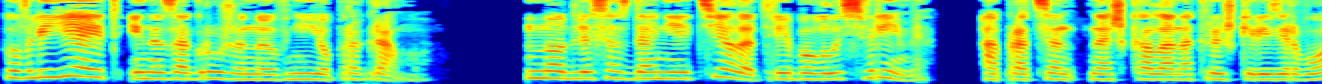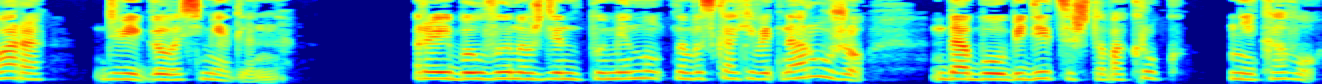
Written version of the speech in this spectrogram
повлияет и на загруженную в нее программу. Но для создания тела требовалось время, а процентная шкала на крышке резервуара двигалась медленно. Рэй был вынужден поминутно выскакивать наружу, дабы убедиться, что вокруг никого.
